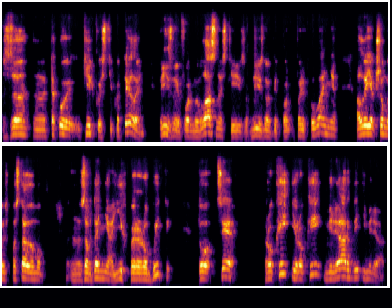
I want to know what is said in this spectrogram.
з е, такої кількості котелень різної форми власності, різного підпорядкування, але якщо ми поставимо е, завдання їх переробити, то це роки і роки, мільярди і мільярди.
